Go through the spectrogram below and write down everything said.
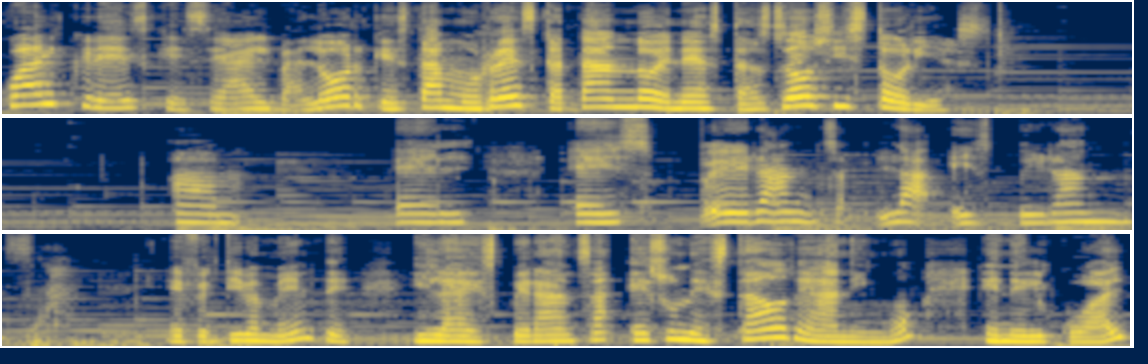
¿Cuál crees que sea el valor que estamos rescatando en estas dos historias? El esperanza, la esperanza. Efectivamente, y la esperanza es un estado de ánimo en el cual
